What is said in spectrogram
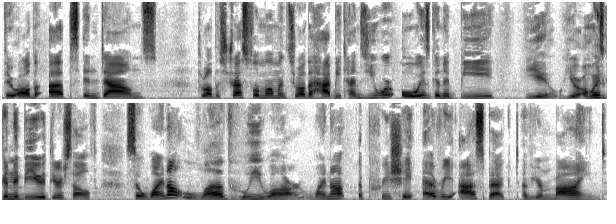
through all the ups and downs, through all the stressful moments, through all the happy times, you were always to be you. You're always to be with yourself. So why not love who you are? Why not appreciate every aspect of your mind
